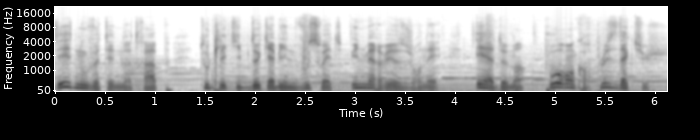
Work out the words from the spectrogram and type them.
des nouveautés de notre app. Toute l'équipe de cabine vous souhaite une merveilleuse journée et à demain pour encore plus d'actu.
